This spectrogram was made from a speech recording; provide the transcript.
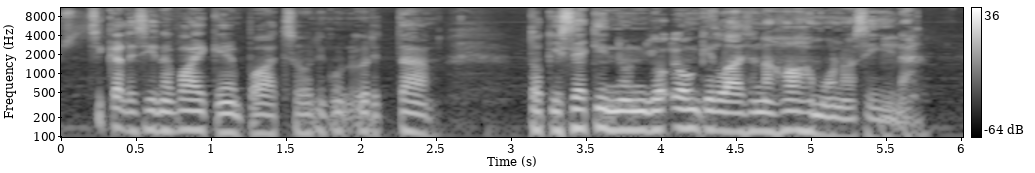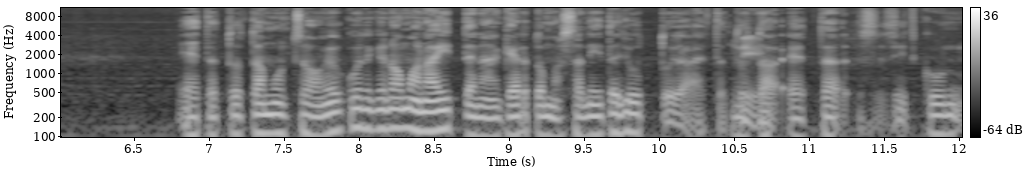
sikäli siinä vaikeampaa, että se on niin kuin yrittää, toki sekin on jo, jonkinlaisena hahmona siinä. Mm että tota, mutta se on kuitenkin omana ittenään kertomassa niitä juttuja, että, niin. tota, että sit kun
